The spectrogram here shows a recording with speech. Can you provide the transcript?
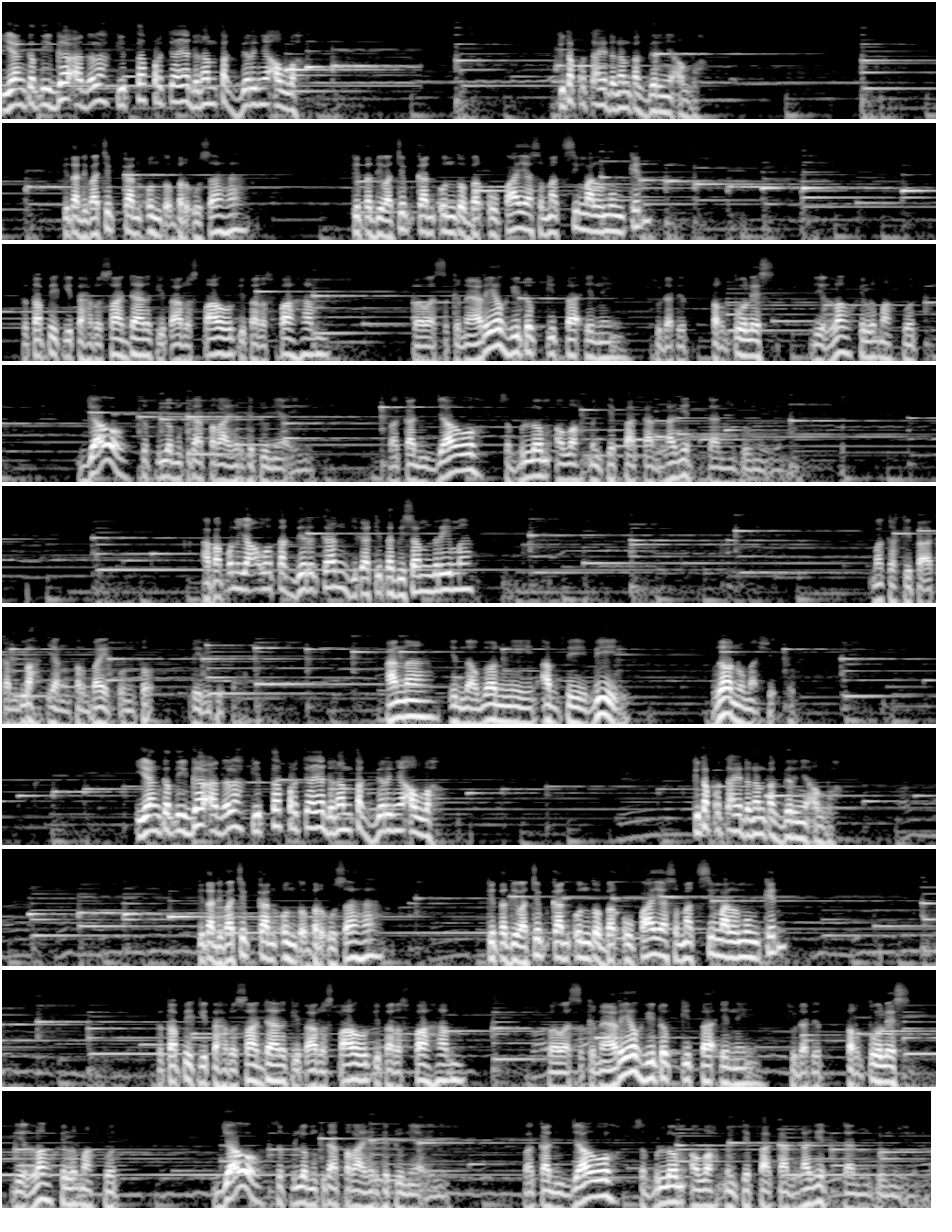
Yang ketiga adalah kita percaya dengan takdirnya Allah. Kita percaya dengan takdirnya Allah. Kita diwajibkan untuk berusaha. Kita diwajibkan untuk berupaya semaksimal mungkin. Tetapi kita harus sadar, kita harus tahu, kita harus paham bahwa skenario hidup kita ini sudah tertulis di Lauhil Mahfud jauh sebelum kita terlahir ke dunia ini bahkan jauh sebelum Allah menciptakan langit dan bumi ini. Apa pun yang Allah takdirkan, jika kita bisa menerima, maka kita akan lah yang terbaik untuk diri kita. Ana inda dhonni abdi bi dhonu masyidu. Yang ketiga adalah kita percaya dengan takdirnya Allah. Kita percaya dengan takdirnya Allah. Kita diwajibkan untuk berusaha. Kita diwajibkan untuk berupaya semaksimal mungkin. Tetapi kita harus sadar, kita harus tahu, kita harus paham bahwa skenario hidup kita ini sudah tertulis di Lauhil Mahfud jauh sebelum kita terlahir ke dunia ini bahkan jauh sebelum Allah menciptakan langit dan bumi ini.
